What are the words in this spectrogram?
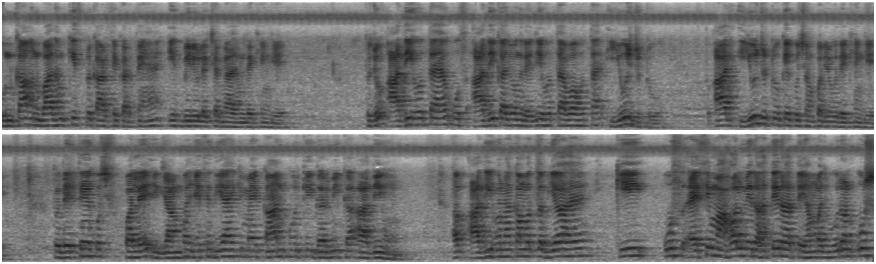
उनका अनुवाद हम किस प्रकार से करते हैं, इस वीडियो लेक्चर में आज हम देखेंगे। तो जो आदि होता है, उस आदि का जो अंग्रेज़ी होता है, वह होता है यूज़ टू तो आज यूज़ टू के कुछ हम प्रयोग देखेंगे। तो देखते हैं कुछ पहले एग्ज़ाम्पल जैसे दिया है कि मैं कानपुर की गर्मी का आदि हूँ। अब आदि होना का मतलब यह है कि उस ऐसे माहौल में रहते रहते हम मजबूरन उस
